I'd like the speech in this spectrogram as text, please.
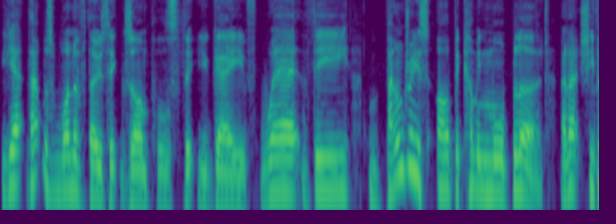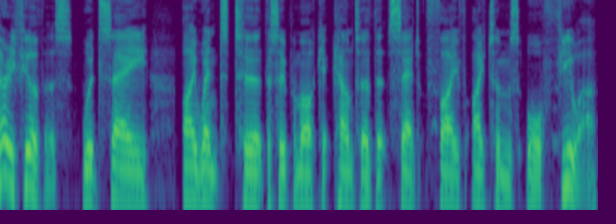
Yet that was one of those examples that you gave where the boundaries are becoming more blurred. And actually, very few of us would say, I went to the supermarket counter that said five items or fewer,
